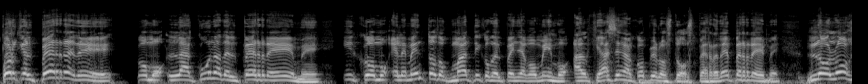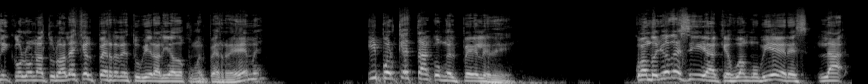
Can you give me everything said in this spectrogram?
Porque el PRD como la cuna del PRM y como elemento dogmático del peñagomismo al que hacen acopio los dos, PRD-PRM, lo lógico, lo natural es que el PRD estuviera aliado con el PRM. ¿Y por qué está con el PLD? Cuando yo decía que Juan Uvieres, la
